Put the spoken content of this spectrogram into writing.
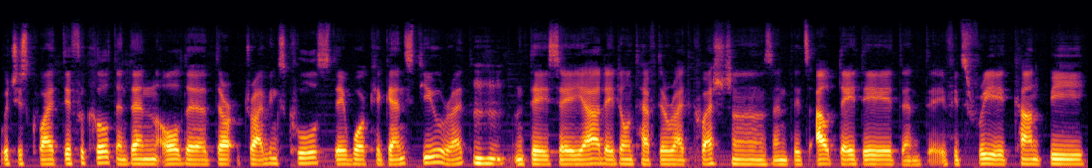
which is quite difficult. And then all the driving schools they work against you, right? Mm-hmm. And they say, yeah, they don't have the right questions, and it's outdated, and if it's free, it can't be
